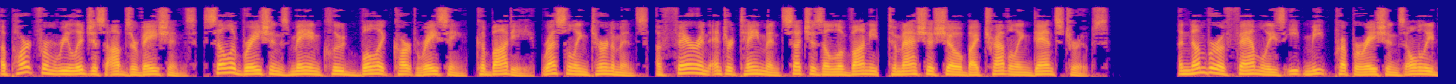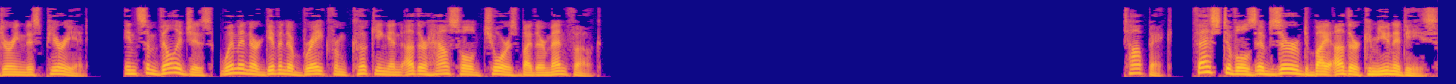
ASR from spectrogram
Apart from religious observations, celebrations may include bullock cart racing, kabaddi, wrestling tournaments, a fair and entertainment such as a Lavani, tamasha show by traveling dance troupes. A number of families eat meat preparations only during this period. In some villages, women are given a break from cooking and other household chores by their menfolk. Festivals observed by other communities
